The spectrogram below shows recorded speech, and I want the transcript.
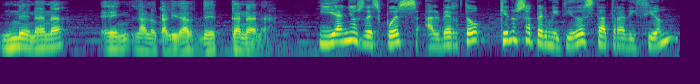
Nenana en la localidad de Tanana. Y años después, Alberto, ¿qué nos ha permitido esta tradición?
